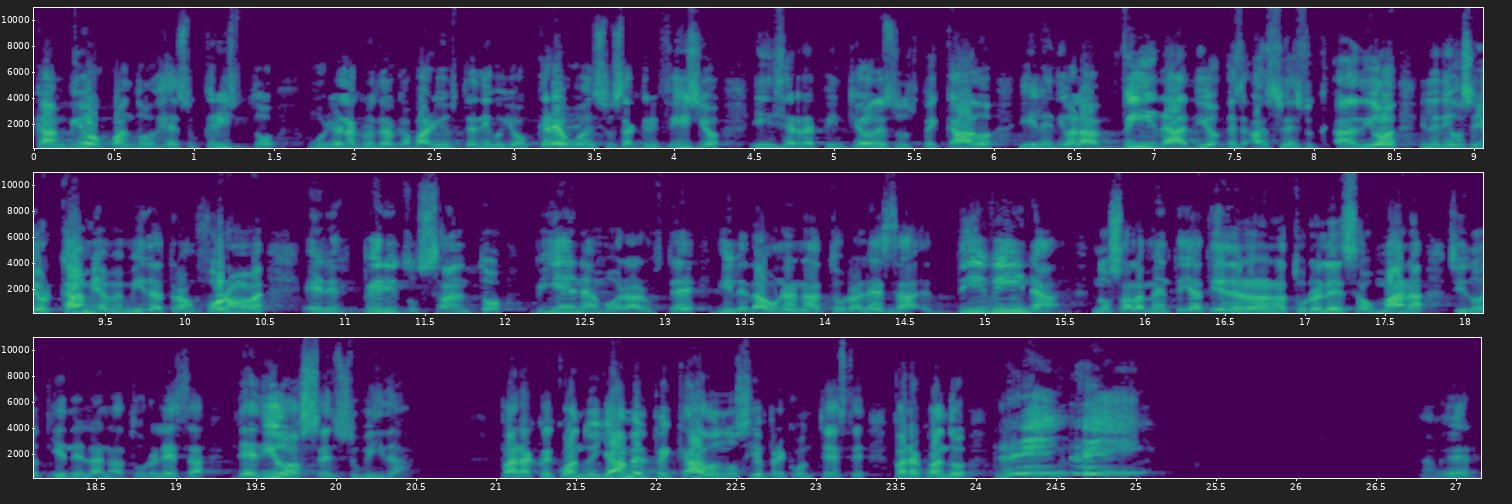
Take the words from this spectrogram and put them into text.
cambió cuando Jesucristo murió en la cruz del Calvario. Usted dijo, yo creo en su sacrificio y se arrepintió de sus pecados y le dio la vida a Dios, y le dijo, Señor, cámbiame mi vida, transfórmame. El Espíritu Santo viene a morar a usted y le da una naturaleza divina. No solamente ya tiene la naturaleza humana, sino tiene la naturaleza de Dios en su vida. Para que cuando llame el pecado no siempre conteste. Para cuando ring, ring. A ver,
